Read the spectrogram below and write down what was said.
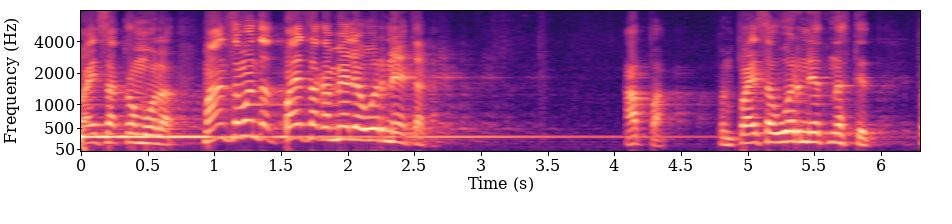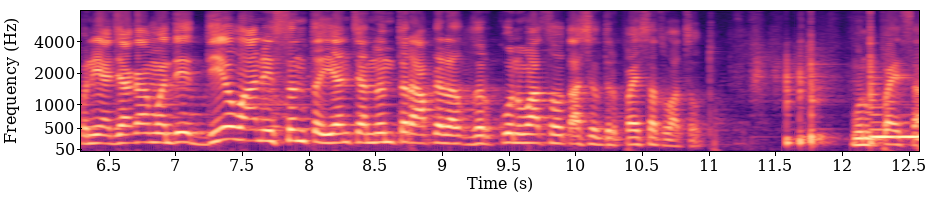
पैसा कमवला. माणसं म्हणतात पैसा का मेल्यावर न्यायचा का? आप्पा पण पैसा वर नेत नसतेत. पण या जगामध्ये देव आणि संत यांच्या नंतर आपल्याला जर कोण वाचवत असेल तर पैसाच वाचवतो. म्हणून पैसा.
